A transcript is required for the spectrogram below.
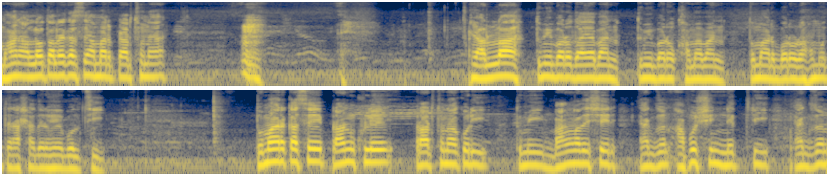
মহান আল্লাহ তালার কাছে আমার প্রার্থনা আল্লাহ, তুমি বড় দয়াবান, তুমি বড় ক্ষমাবান। তোমার বড় রহমতের আশাদের হয়ে বলছি। তোমার কাছে প্রাণ খুলে প্রার্থনা করি, তুমি বাংলাদেশের একজন আপসীন নেত্রী, একজন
